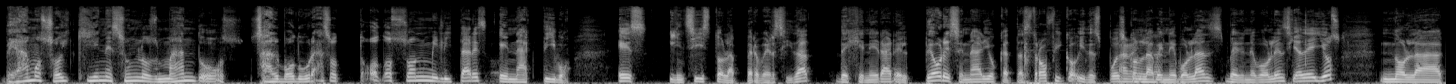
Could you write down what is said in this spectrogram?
veamos hoy quiénes son los mandos. Salvo Durazo, todos son militares en activo. Es, insisto, la perversidad de generar el peor escenario catastrófico y después con la benevolencia, benevolencia de ellos nos, la,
